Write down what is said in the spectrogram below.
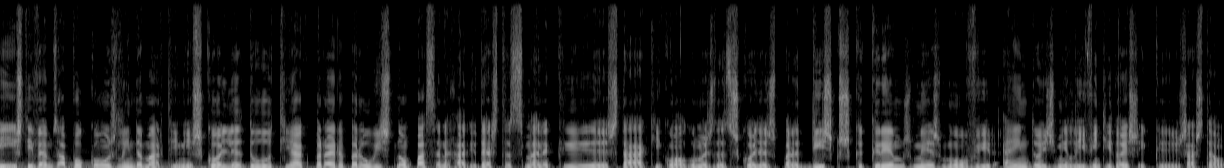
E estivemos há pouco com os Linda Martini, escolha do Tiago Pereira para o Isto Não Passa na Rádio desta semana, que está aqui com algumas das escolhas para discos que queremos mesmo ouvir em 2022 e que já estão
